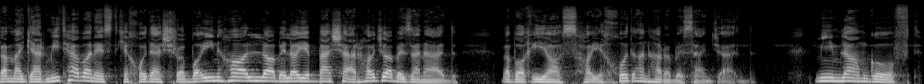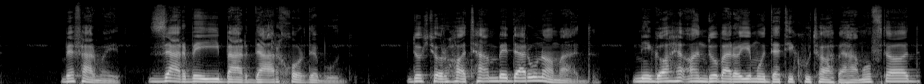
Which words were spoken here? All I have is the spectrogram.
و مگر می توانست که خودش را با این حال لابلای بشرها جا بزند و با قیاسهای خود آنها را بسنجد؟ میملام گفت بفرمایید ضربه ای بر در خورده بود. دکتر حاتم به درون آمد. نگاه آن دو برای مدتی کوتاه به هم افتاد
